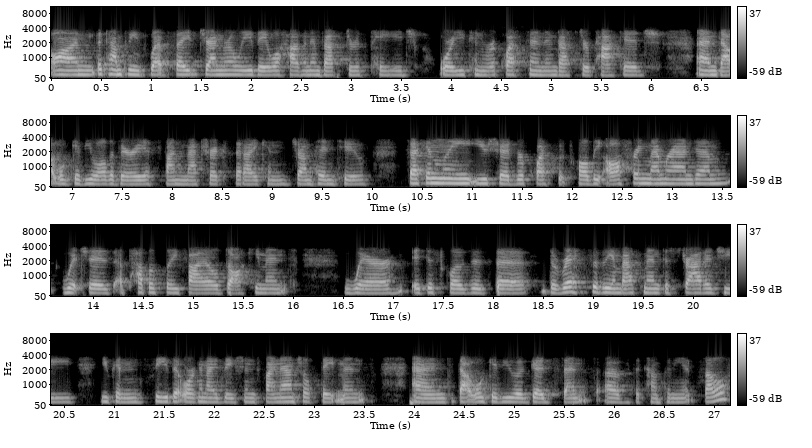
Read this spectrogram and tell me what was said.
on the company's website, generally they will have an investors page or you can request an investor package and that will give you all the various fund metrics that I can jump into. Secondly, you should request what's called the offering memorandum, which is a publicly filed document where it discloses the, the risks of the investment, the strategy. You can see the organization's financial statements, and that will give you a good sense of the company itself.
